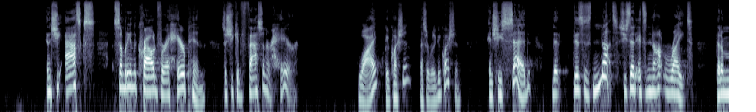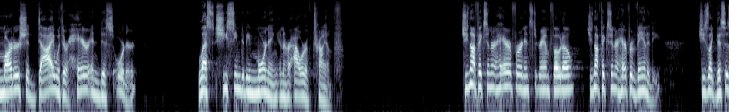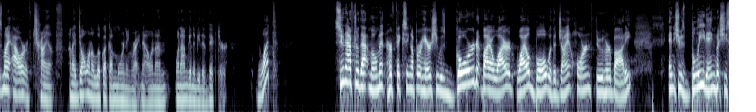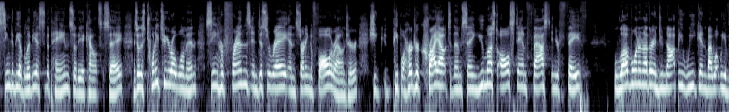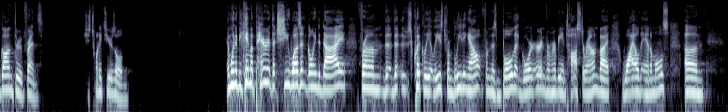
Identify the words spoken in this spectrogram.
And she asks somebody in the crowd for a hairpin so she could fasten her hair. Why? Good question. That's a really good question. And she said that this is nuts. She said it's not right that a martyr should die with her hair in disorder, lest she seem to be mourning in her hour of triumph. She's not fixing her hair for an Instagram photo. She's not fixing her hair for vanity. She's like, this is my hour of triumph, and I don't want to look like I'm mourning right now when I'm when I'm going to be the victor. What? Soon after that moment, her fixing up her hair, she was gored by a wild, wild bull with a giant horn through her body and she was bleeding, but she seemed to be oblivious to the pain, so the accounts say. And so this 22-year-old woman, seeing her friends in disarray and starting to fall around her, she people heard her cry out to them saying, "You must all stand fast in your faith, love one another and do not be weakened by what we have gone through, friends." She's 22 years old. And when it became apparent that she wasn't going to die from the, the, quickly at least from bleeding out from this bull that gored her and from her being tossed around by wild animals, um,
